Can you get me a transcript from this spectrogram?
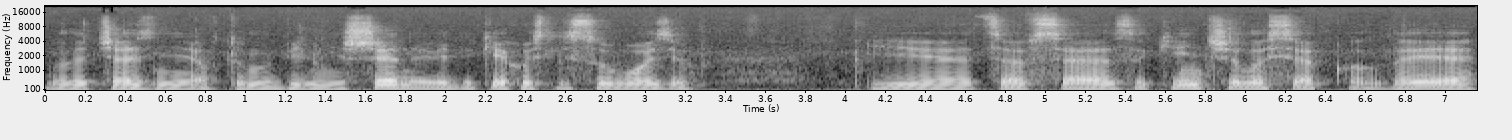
величезні автомобільні шини від якихось лісовозів. І це все закінчилося, коли е,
